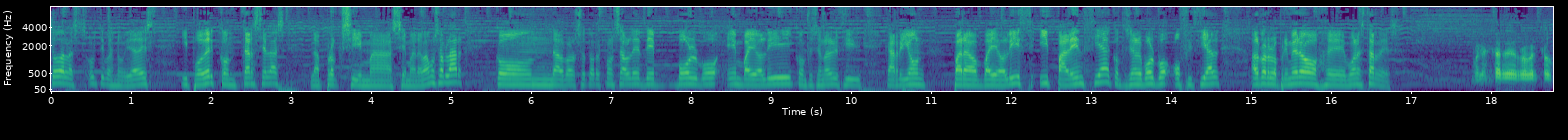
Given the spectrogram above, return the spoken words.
todas las últimas novedades y poder contárselas la próxima semana. Vamos a hablar con Álvaro Soto, responsable de Volvo en Valladolid, concesionario Carrión para Valladolid y Palencia, concesionario Volvo oficial. Álvaro, lo primero, eh, buenas tardes. Buenas tardes, Roberto.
